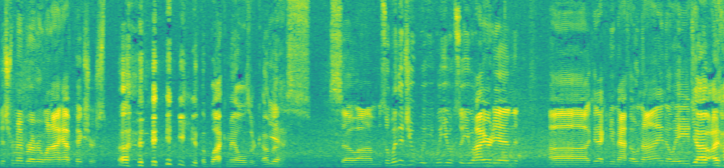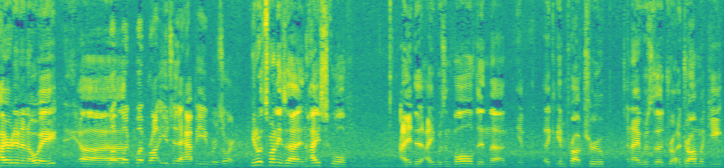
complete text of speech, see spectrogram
just remember, everyone, I have pictures. the blackmails are coming. Yes. So um, so when did you when you so you hired in? Uh, can I can do math? 09, 08? Yeah, I hired in an 08. Uh, What, what what brought you to the Happy Resort? You know what's funny is that in high school, I did, I was involved in the in, like improv troupe, and I was the dra- drama geek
